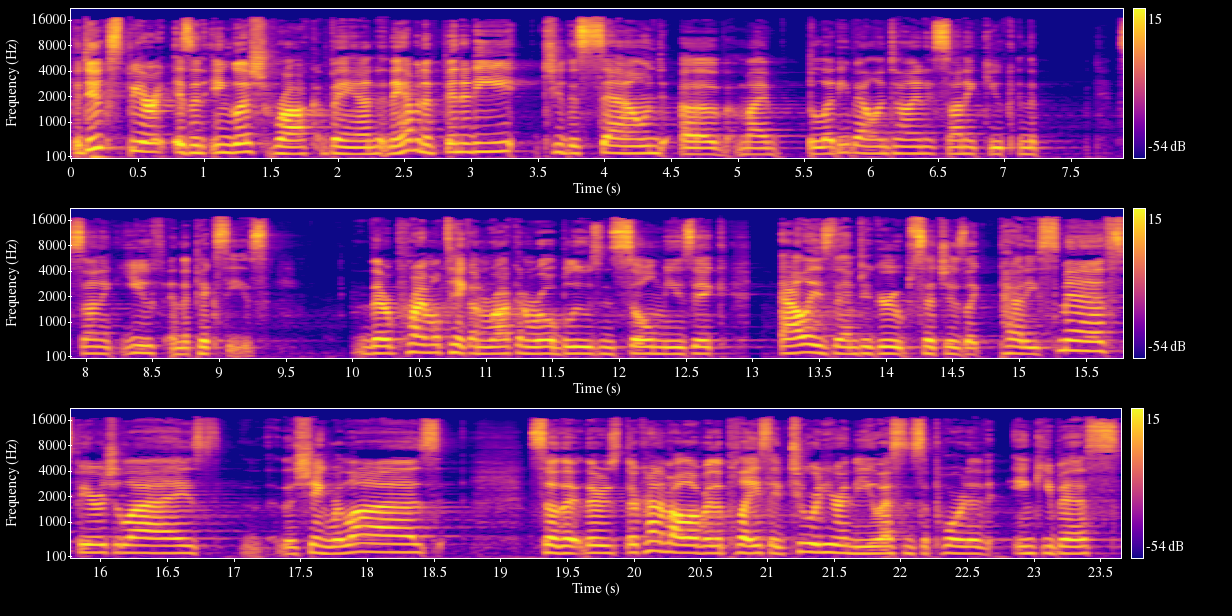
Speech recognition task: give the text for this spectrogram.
The Duke Spirit is an English rock band, and they have an affinity to the sound of My Bloody Valentine, Sonic Youth, and the Sonic Youth and the Pixies. Their primal take on rock and roll, blues, and soul music allies them to groups such as like Patti Smith, Spiritualized, the Shangri-Las. So there's they're kind of all over the place. They've toured here in the U.S. in support of Incubus.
